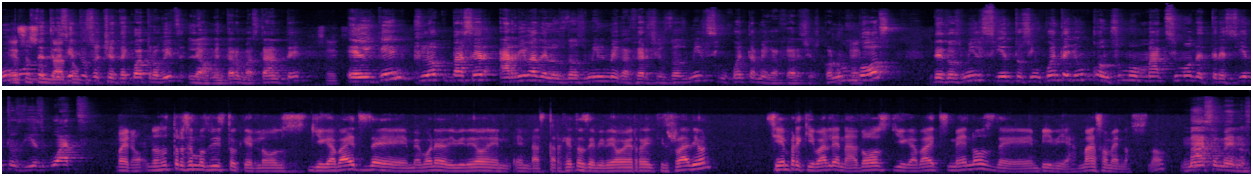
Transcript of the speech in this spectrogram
un ese es de un dato. 384 bits, le aumentaron bastante. Sí. El game clock va a ser arriba de los 2000 MHz, 2050 MHz, con un boss de 2150 y un consumo máximo de 310 watts. Bueno, nosotros hemos visto que los gigabytes de memoria de video en, en las tarjetas de video RX Radeon siempre equivalen a 2 gigabytes menos de Nvidia, más o menos, ¿no? Más o menos,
